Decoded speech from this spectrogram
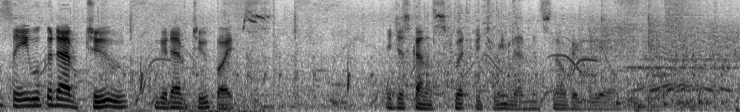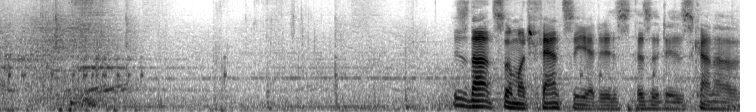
See, we could have two. We could have two pipes. They just kind of split between them. It's no big deal. This is not so much fancy it is as it is kind of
